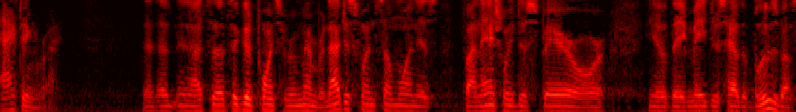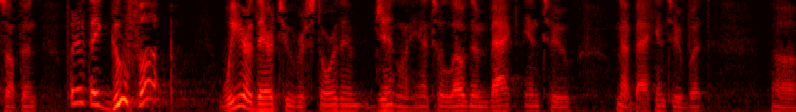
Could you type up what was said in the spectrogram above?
acting right. And that's, that's a good point to remember. Not just when someone is financially despair or you know, they may just have the blues about something, but if they goof up, we are there to restore them gently and to love them back into, not back into, but uh,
